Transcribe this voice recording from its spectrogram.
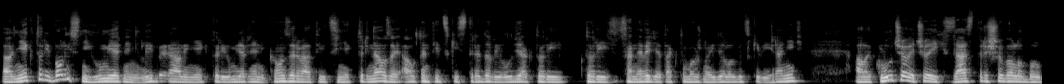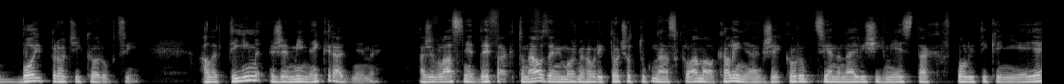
niektorí boli z nich umiernení liberáli, niektorí umiernení konzervatívci, niektorí naozaj autentickí stredoví ľudia, ktorí, ktorí sa nevedia takto možno ideologicky vyhraniť. Ale kľúčové, čo ich zastrešovalo, bol boj proti korupcii. Ale tým, že my nekradneme, a že vlastne de facto naozaj my môžeme hovoriť to, čo tu nás klamal Kaliňák, že korupcia na najvyšších miestach v politike nie je,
